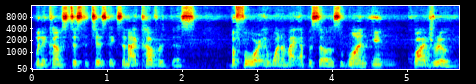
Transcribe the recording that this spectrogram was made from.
when it comes to statistics, and I covered this before in one of my episodes. One in quadrillion.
